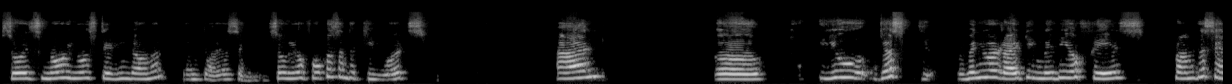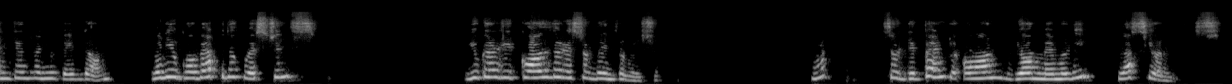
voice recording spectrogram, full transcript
So it's no use taking down an entire sentence. So you focus on the keywords and uh, you just when you are writing maybe a phrase from the sentence when you take down, when you go back to the questions, you can recall the rest of the information. Hmm? So depend on your memory plus your notes.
